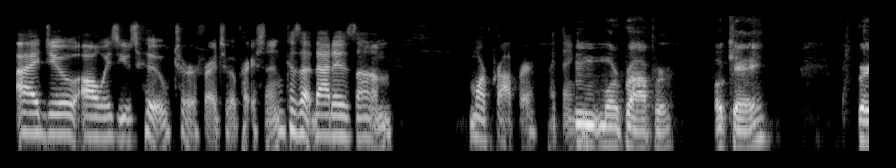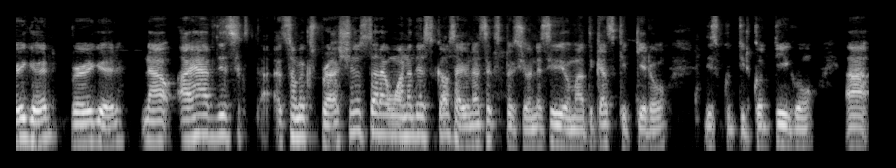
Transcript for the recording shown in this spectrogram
I do always use who to refer to a person because that, that is um, more proper, I think. More proper. Okay. Very good. Very good. Now, I have this some expressions that I want to discuss. Hay unas expresiones idiomáticas que quiero discutir contigo. Ah,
